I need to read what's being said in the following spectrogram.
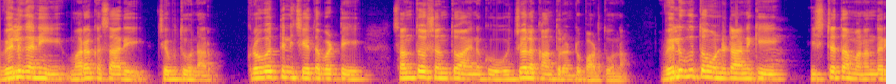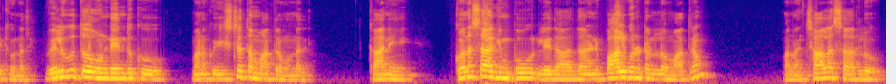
వెలుగని మరొకసారి చెబుతూ ఉన్నారు. క్రొవ్వొత్తిని చేతబట్టి సంతోషంతో ఆయనకు ఉజ్వల కాంతులు అంటూ పాడుతున్నాం వెలుగుతో ఉండటానికి ఇష్టత మనందరికీ ఉన్నది. వెలుగుతో ఉండేందుకు మనకు ఇష్టత మాత్రం ఉన్నది. కానీ కొనసాగింపు లేదా దానిని పాల్గొనటంలో మాత్రం మనం చాలాసార్లు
